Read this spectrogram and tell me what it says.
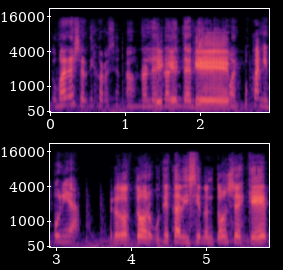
Su manager dijo recién. Ah, no le, Sí, no que- le entendí. que- Bueno, Buscan impunidad. Pero doctor, usted está diciendo entonces que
